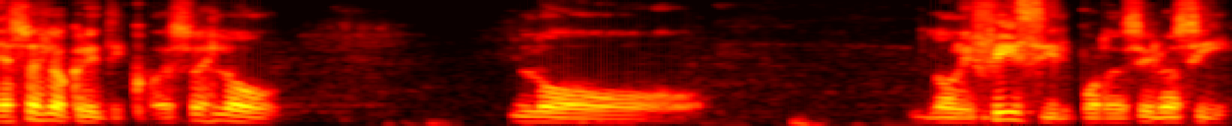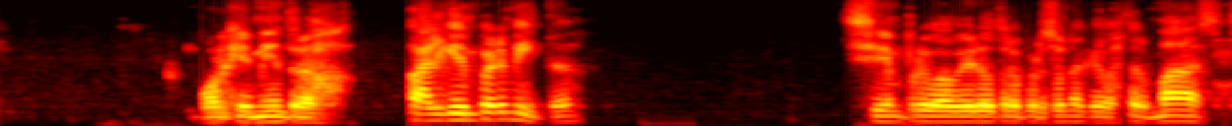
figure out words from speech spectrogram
eso es lo crítico, eso es lo, lo, lo difícil, por decirlo así. Porque mientras alguien permita, siempre va a haber otra persona que va a estar más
